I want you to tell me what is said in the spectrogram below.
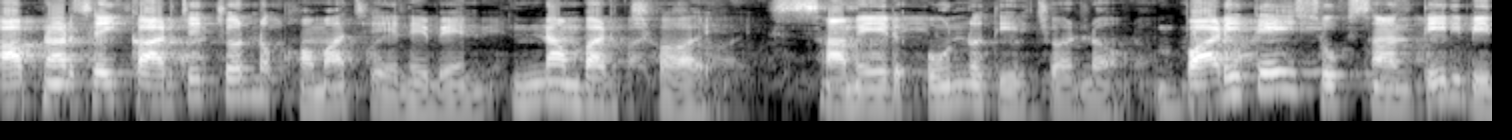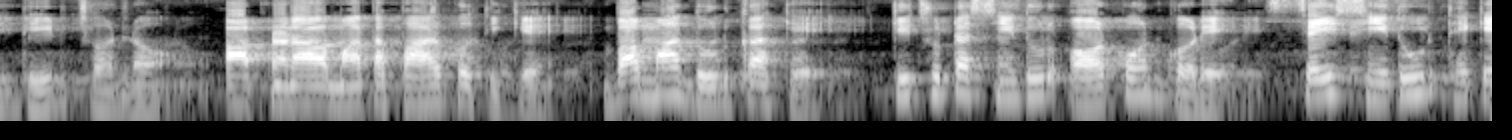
আপনার সেই কার্যের জন্য ক্ষমা চেয়ে নেবেন। নাম্বার ছয়, স্বামীর উন্নতির জন্য, বাড়িতেই সুখ শান্তির বৃদ্ধির জন্য। আপনারা মাতা পার্বতীকে বা মা দুর্গাকে কিছুটা সিঁদুর অর্পণ করে সেই সিঁদুর থেকে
